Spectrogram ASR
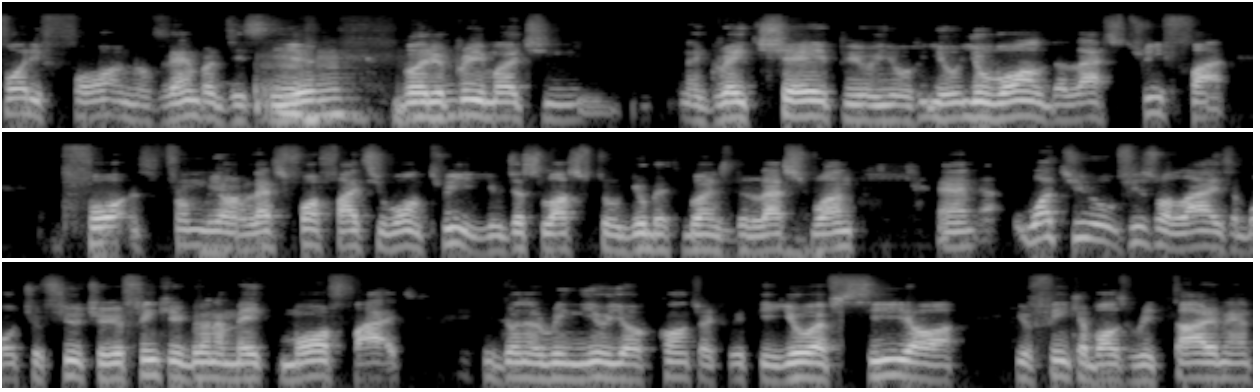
44 in November this year, mm-hmm. but you're pretty much in a great shape. You you you you won the last three fight four from your last four fights. You won three. You just lost to Gilbert Burns the last one. And what you visualize about your future? You think you're gonna make more fights? You're gonna renew your contract with the UFC, or you think about retirement.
